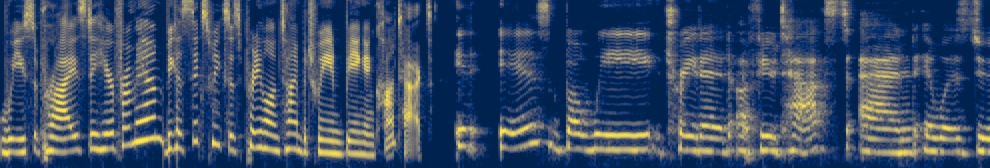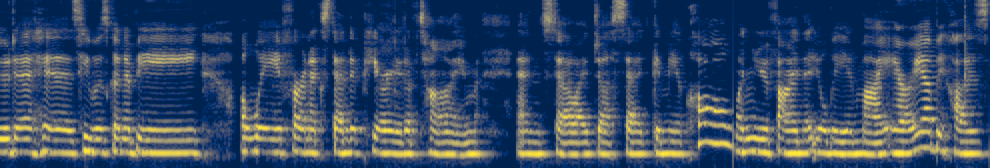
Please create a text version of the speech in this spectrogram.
Were you surprised to hear from him? Because six weeks is a pretty long time between being in contact. It is, but we traded a few texts, and it was due to his, he was going to be away for an extended period of time. And so I just said, give me a call when you find that you'll be in my area because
